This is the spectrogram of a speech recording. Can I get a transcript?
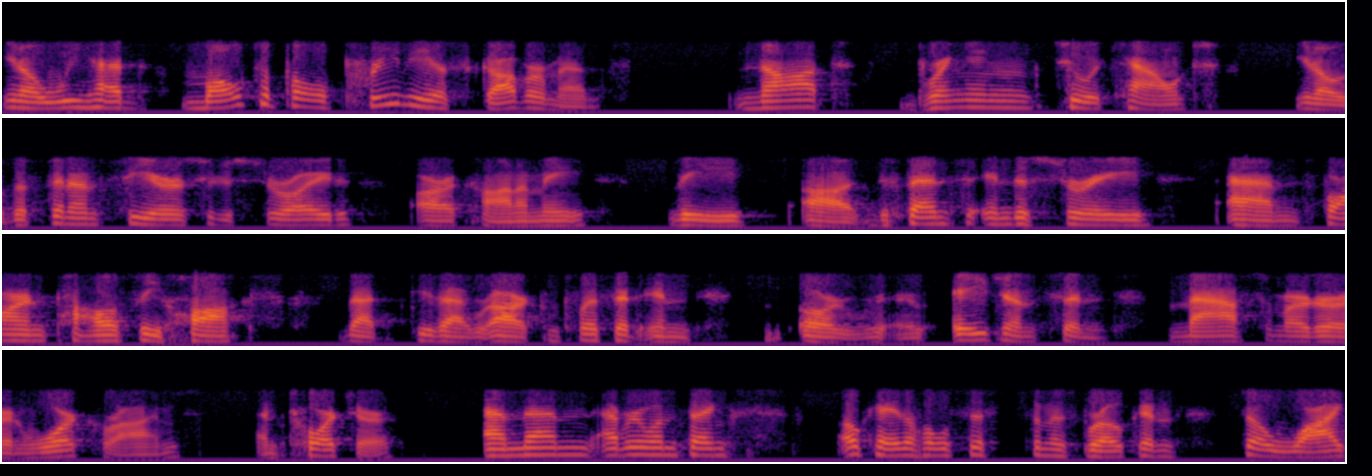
you know, we had multiple previous governments not bringing to account, you know, the financiers who destroyed our economy, the uh, defense industry, and foreign policy hawks that that are complicit in or agents in mass murder and war crimes and torture, and then everyone thinks, okay, the whole system is broken, so why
